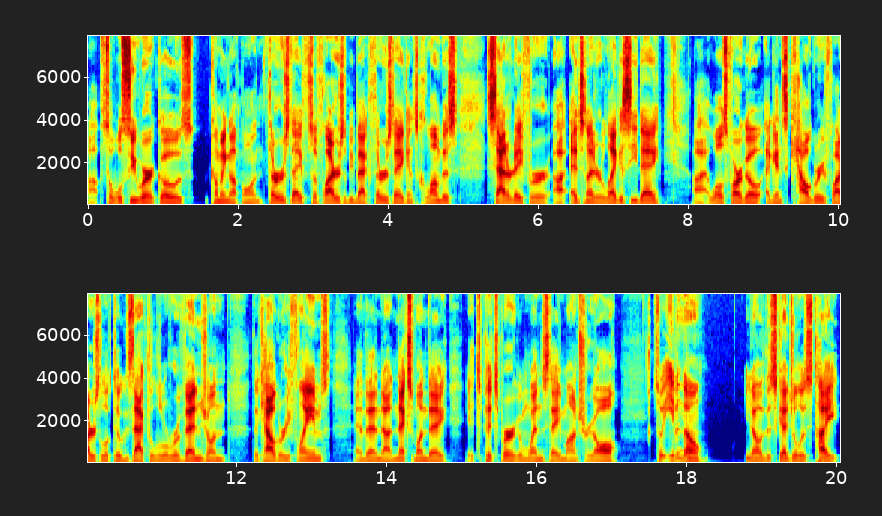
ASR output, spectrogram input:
Uh, so we'll see where it goes coming up on Thursday. So Flyers will be back Thursday against Columbus, Saturday for uh, Ed Snider Legacy Day, uh, Wells Fargo against Calgary. Flyers look to exact a little revenge on the Calgary Flames. And then uh, next Monday, it's Pittsburgh, and Wednesday, Montreal. So even though, you know, the schedule is tight,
